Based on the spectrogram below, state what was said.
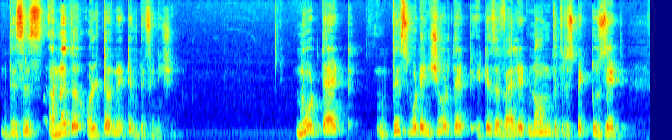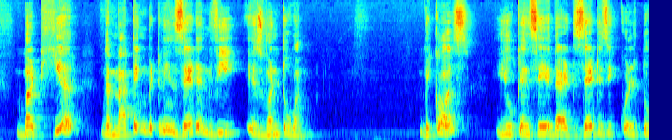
This is another alternative definition. Note that this would ensure that it is a valid norm with respect to z. But here the mapping between z and v is one to one because you can say that z is equal to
